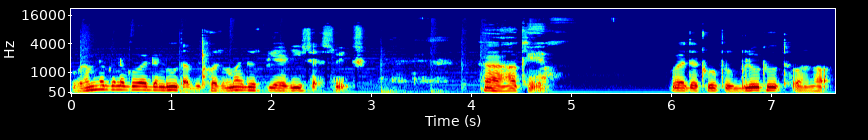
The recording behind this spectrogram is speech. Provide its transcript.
But I'm not gonna go ahead and do that because it might just be a reset switch. Ah, okay. Whether to open Bluetooth or not.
